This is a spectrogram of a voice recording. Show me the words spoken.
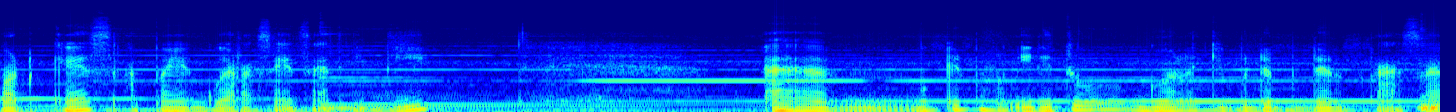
podcast apa yang gue rasain saat ini. Um, mungkin malam ini tuh gue lagi bener-bener merasa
